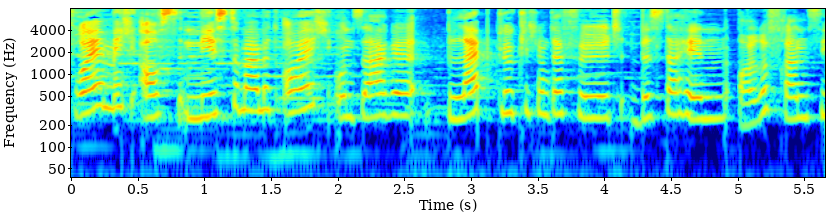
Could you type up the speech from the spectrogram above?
Freue mich aufs nächste Mal mit euch und sage, bleibt glücklich und erfüllt. Bis dahin, eure Franzi.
